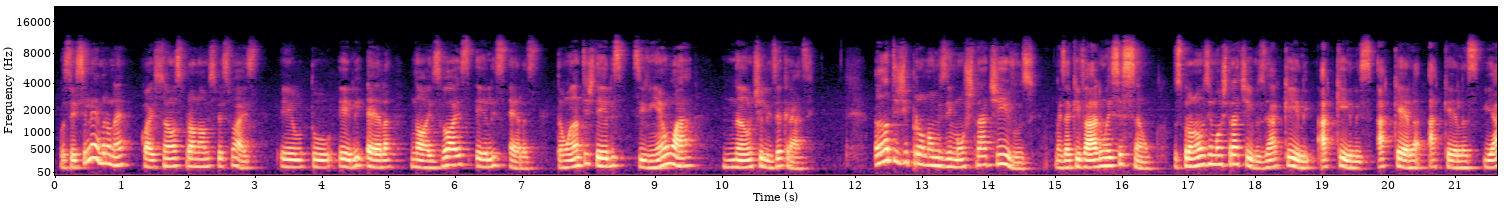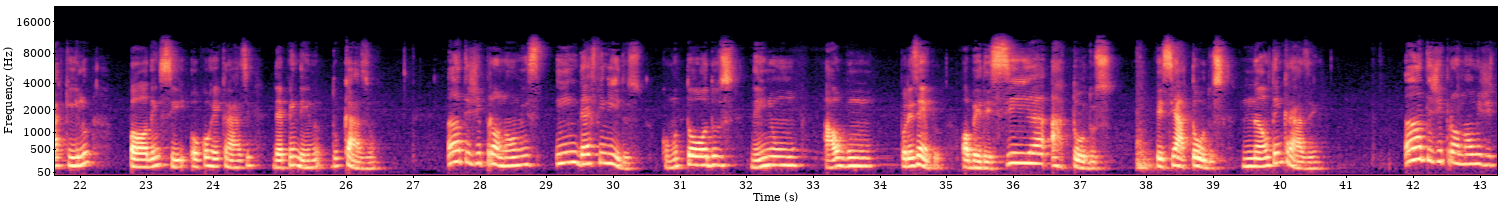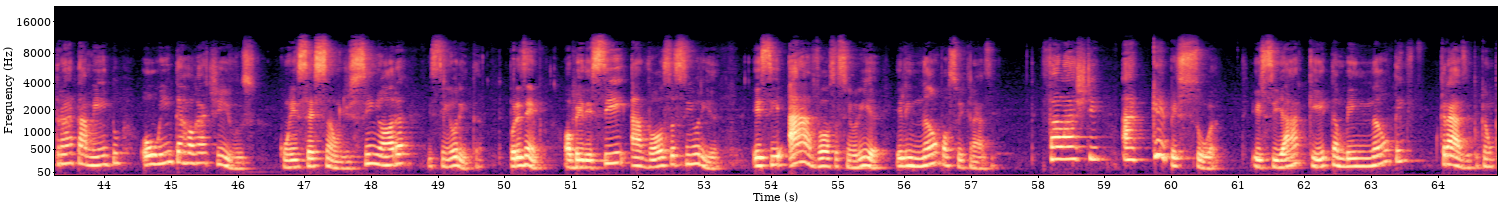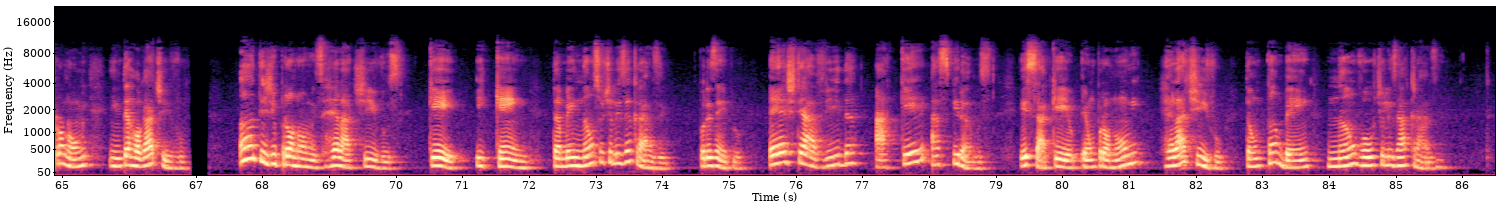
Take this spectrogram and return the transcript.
Vocês se lembram, né? Quais são os pronomes pessoais? Eu, tu, ele, ela, nós, vós, eles, elas. Então, antes deles, se vier um a, não utiliza crase. Antes de pronomes demonstrativos, mas aqui vale uma exceção. Os pronomes demonstrativos aquele, aqueles, aquela, aquelas e aquilo podem se ocorrer crase dependendo do caso. Antes de pronomes indefinidos, como todos, nenhum, algum. Por exemplo, obedecia a todos. Esse a todos não tem crase. Antes de pronomes de tratamento ou interrogativos, com exceção de senhora, e senhorita. Por exemplo, obedeci a Vossa Senhoria. Esse a Vossa Senhoria, ele não possui crase. Falaste a que pessoa? Esse a que também não tem crase, porque é um pronome interrogativo. Antes de pronomes relativos, que e quem, também não se utiliza crase. Por exemplo, esta é a vida a que aspiramos. Esse a que é um pronome relativo, então também não vou utilizar crase.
